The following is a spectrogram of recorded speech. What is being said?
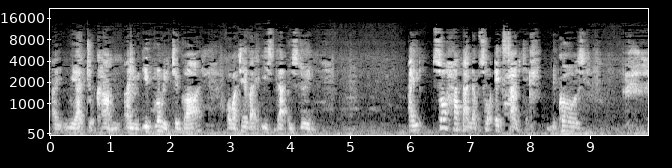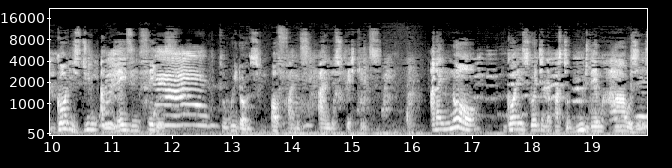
I, we had to come and we give glory to God for whatever is that is doing. I'm so happy and I'm so excited because God is doing amazing things to widows, orphans, and the street kids. And I know God is going to help us to build them houses,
